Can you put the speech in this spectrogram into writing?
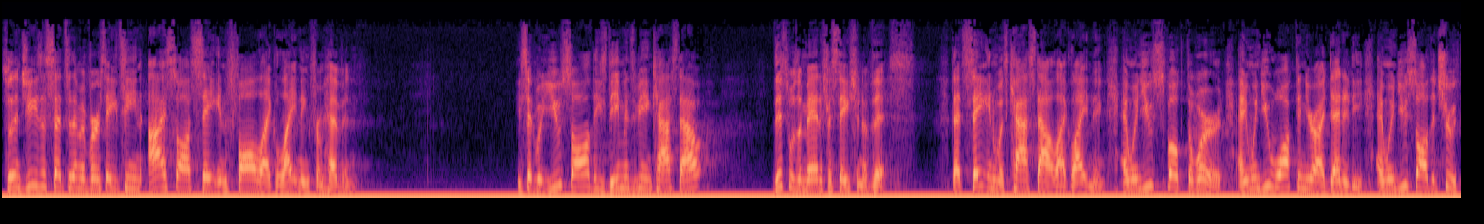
So then Jesus said to them in verse 18, I saw Satan fall like lightning from heaven. He said, What you saw, these demons being cast out, this was a manifestation of this that Satan was cast out like lightning. And when you spoke the word, and when you walked in your identity, and when you saw the truth,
